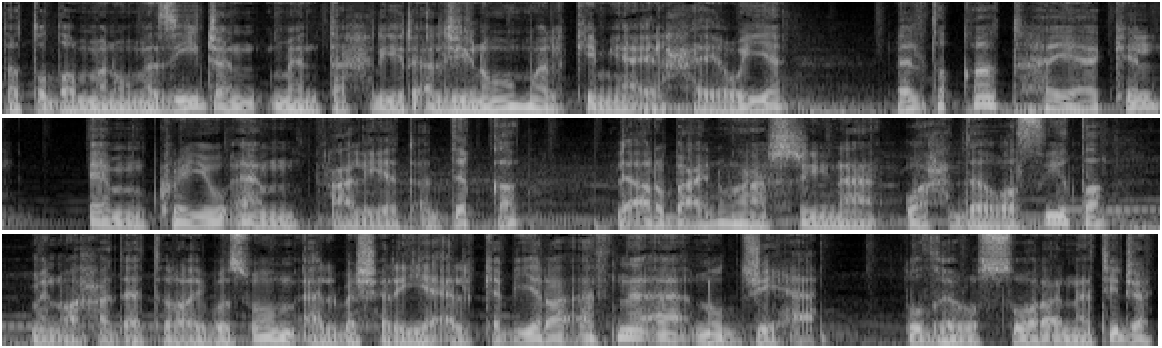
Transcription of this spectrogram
تتضمن مزيجا من تحرير الجينوم والكيمياء الحيوية لالتقاط هياكل EM cryo-EM عالية الدقة ل 24 وحدة وسيطة من وحدات الريبوسوم البشرية الكبيرة أثناء نضجها تظهر الصورة الناتجة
